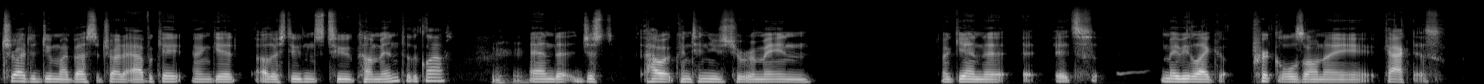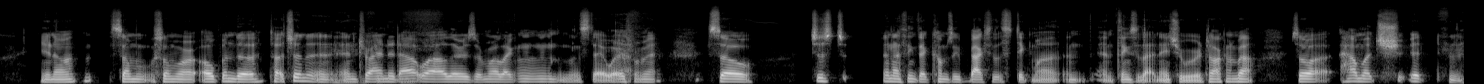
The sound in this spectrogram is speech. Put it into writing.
tried to do my best to try to advocate and get other students to come into the class hmm and just how it continues to remain again it- it's maybe like prickles on a cactus you know some some are open to touching and, and trying it out while others are more like mm, i'm gonna stay away Yeah. from it so just and i think that comes back to the stigma and and things of that nature we were talking about so uh, how much it Hmm.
